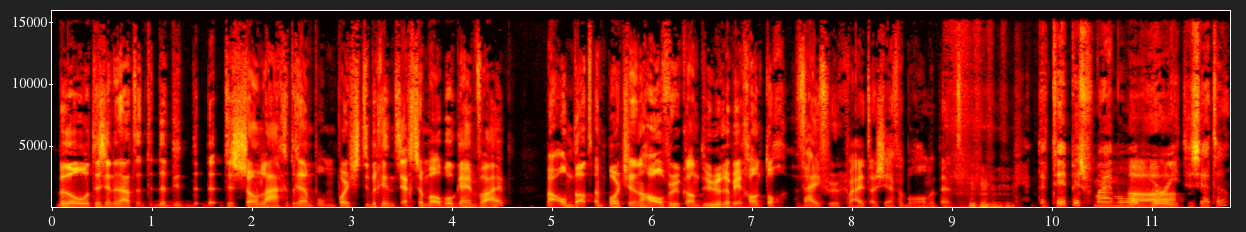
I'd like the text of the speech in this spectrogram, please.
bedoel, het is inderdaad, het, het, het- het is zo'n lage drempel om een potje te beginnen. Het is echt zo'n mobile game vibe. Maar omdat een potje een half uur kan duren, weer gewoon toch vijf uur kwijt als je even begonnen bent. de tip is voor mij om hem op Ah. hurry te zetten.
